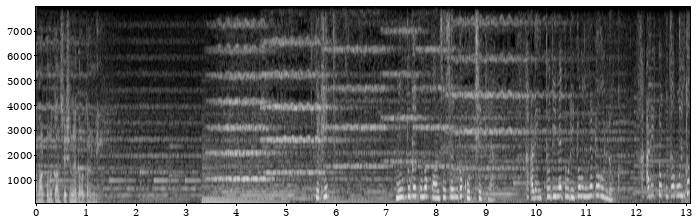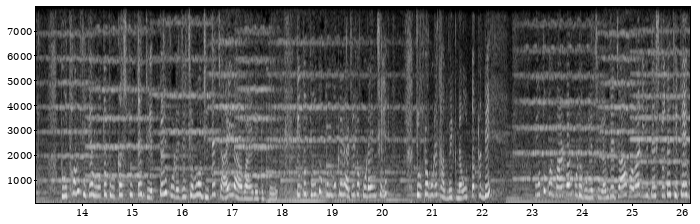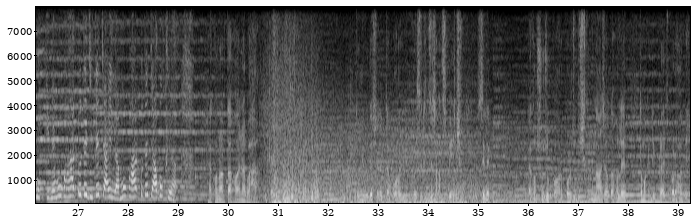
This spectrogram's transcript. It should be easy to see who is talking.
Speaker 1: আমার কোনো কনসেশনের দরকার নেই।
Speaker 2: দেখি মু তোকে কোনো কনসেশন তো করছি কিনা আর? এই তো দিনে তোর ইটো মনেটা হলো। আর একটু কথা বলতো, প্রথম থেকে মু তো তোর কাছ টুকতে জেদটাই করে দিয়েছে মু জিতে চাই না বাইরে টুকতে কিন্তু তুই তো কোন মুখে রাজিটা করে আনছিলি? চুপটা করে থাকবি না উত্তরটা দে। মু তো বারবার করে বলেছিলাম যে যা হওয়ার এই দেশটাতে থেকেই হোক কিনে মু ভারততে জিতে চাইলাম মু ভারততে যাব খেলা
Speaker 1: এখন আর তা হয় না, বাহা। তুমি ওদেশের একটা বড় ইউনিভার্সিটিতে চান্স পেয়েছ। সিলেক্ট এখন সুযোগ পাওয়ার পর যদি সেখানে না যাও, তাহলে তোমাকে ডিপ্রাইভ করা হবে।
